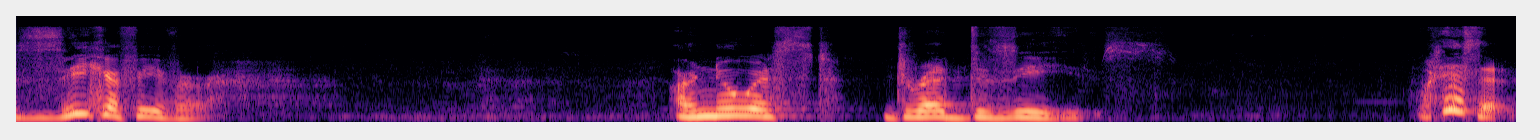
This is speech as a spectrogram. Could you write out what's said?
Zika fever, our newest dread disease. What is it?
